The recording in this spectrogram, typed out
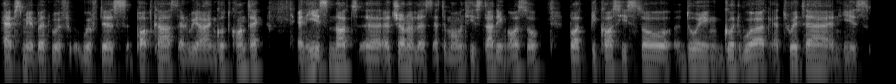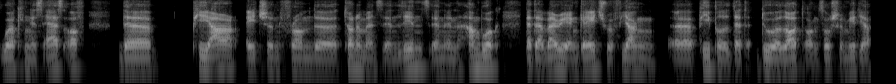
helps me a bit with with this podcast, and we are in good contact. And he is not uh, a journalist at the moment; he's studying also. But because he's so doing good work at Twitter and he is working his ass off, the PR agent from the tournaments in Linz and in Hamburg that are very engaged with young uh, people that do a lot on social media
